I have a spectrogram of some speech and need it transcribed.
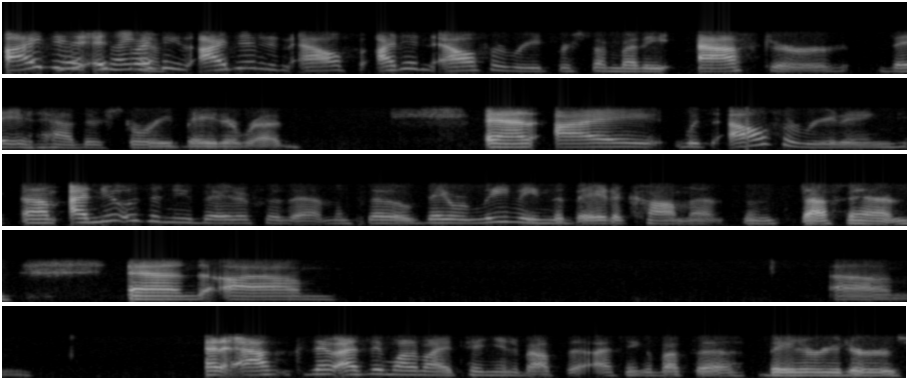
I did. It's one thing. I did an alpha. I did an alpha read for somebody after they had had their story beta read, and I was alpha reading. Um, I knew it was a new beta for them, and so they were leaving the beta comments and stuff in, and um, um, and ask, they, I think wanted my opinion about the. I think about the beta readers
